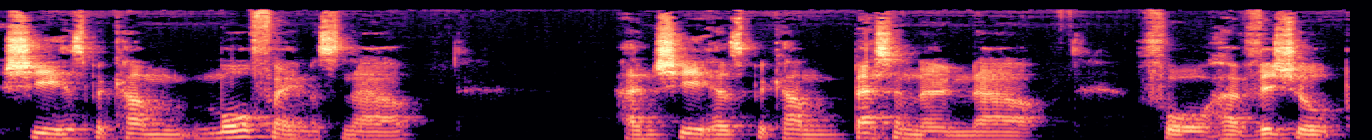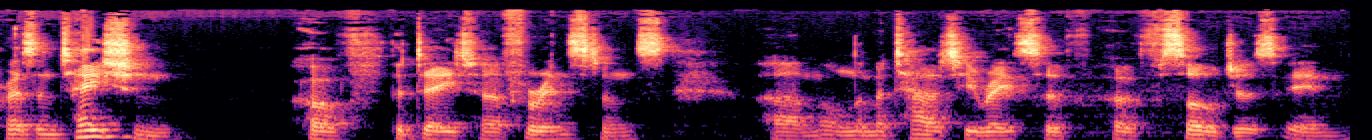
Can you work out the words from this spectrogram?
she has become more famous now, and she has become better known now for her visual presentation of the data, for instance, um, on the mortality rates of, of soldiers in,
